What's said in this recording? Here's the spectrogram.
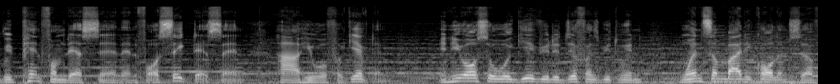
repent from their sin and forsake their sin, how he will forgive them. And he also will give you the difference between when somebody called himself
